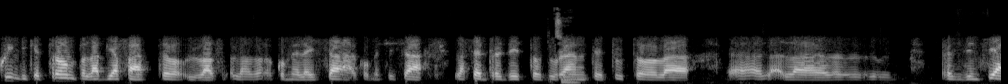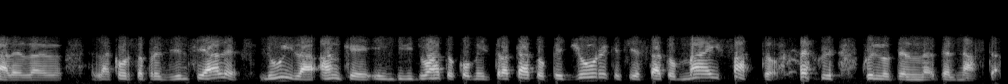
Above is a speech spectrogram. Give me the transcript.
quindi che Trump l'abbia fatto, la, la, come lei sa, come si sa, l'ha sempre detto durante sì. tutta la, uh, la presidenziale, la, la, corsa presidenziale, lui l'ha anche individuato come il trattato peggiore che sia stato mai fatto, quello del, del NAFTA.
